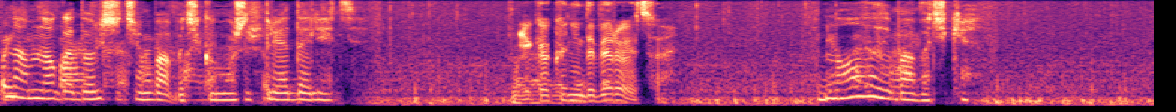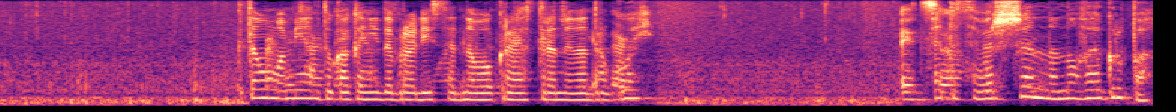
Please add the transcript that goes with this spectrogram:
Намного дольше, чем бабочка может преодолеть. И как они добираются? Новые бабочки. К тому моменту, как они добрались с одного края страны на другой, это совершенно новая группа.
